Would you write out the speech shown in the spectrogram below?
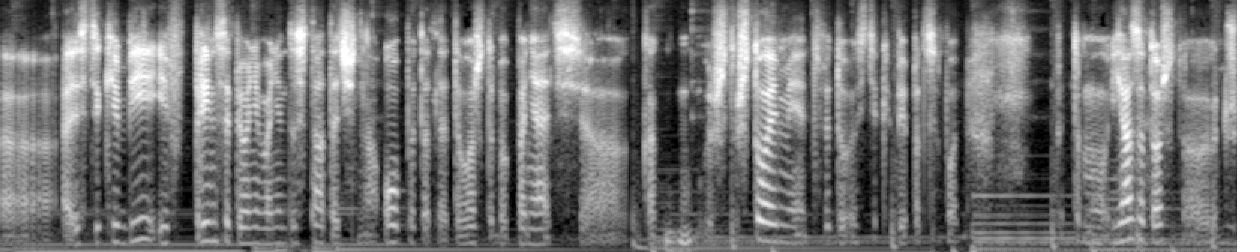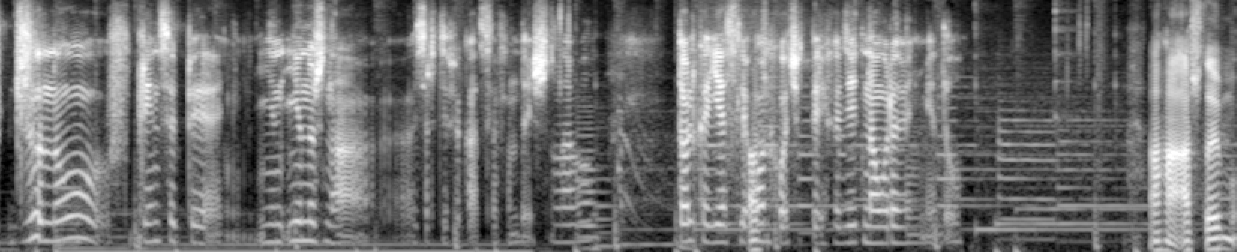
э, STQB, и в принципе у него недостаточно опыта для того, чтобы понять, э, как, что, что имеет в виду STQB под собой. Поэтому я за то, что Дж- Джуну в принципе не, не нужна сертификация Foundation Level, только если А он хочет переходить на уровень Middle. Ага, а що йому,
